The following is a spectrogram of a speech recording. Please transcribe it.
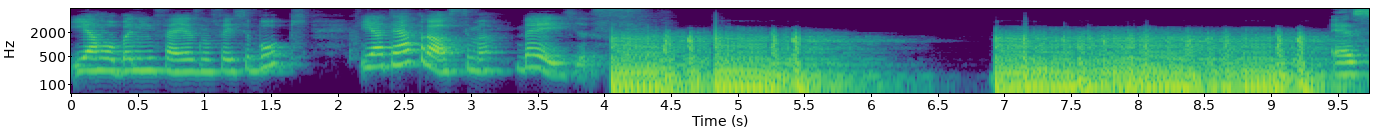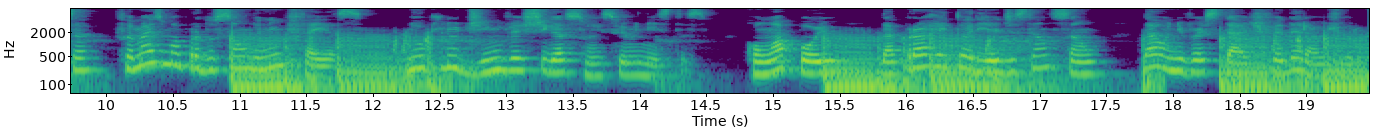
e arroba ninféias no Facebook. E até a próxima. Beijos! Essa foi mais uma produção do Ninféias, Núcleo de Investigações Feministas, com o apoio da Pró-Reitoria de Extensão da Universidade Federal de Uruguai.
